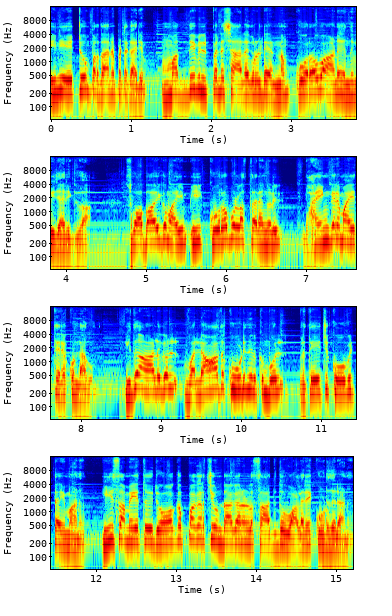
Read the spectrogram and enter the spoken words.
ഇനി ഏറ്റവും പ്രധാനപ്പെട്ട കാര്യം മദ്യവിൽപ്പനശാലകളുടെ എണ്ണം കുറവാണ് എന്ന് വിചാരിക്കുക. സ്വാഭാവികമായും ഈ കുറവുള്ള സ്ഥലങ്ങളിൽ ഭയങ്കരമായ തിരക്കുണ്ടാകും. ഇത് ആളുകൾ വല്ലാതെ കൂടി നിൽക്കുമ്പോൾ പ്രത്യേകിച്ച് കോവിഡ് ടൈമാണ് ഈ സമയത്ത് രോഗപകർച്ച ഉണ്ടാകാനുള്ള സാധ്യത വളരെ കൂടുതലാണ്.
